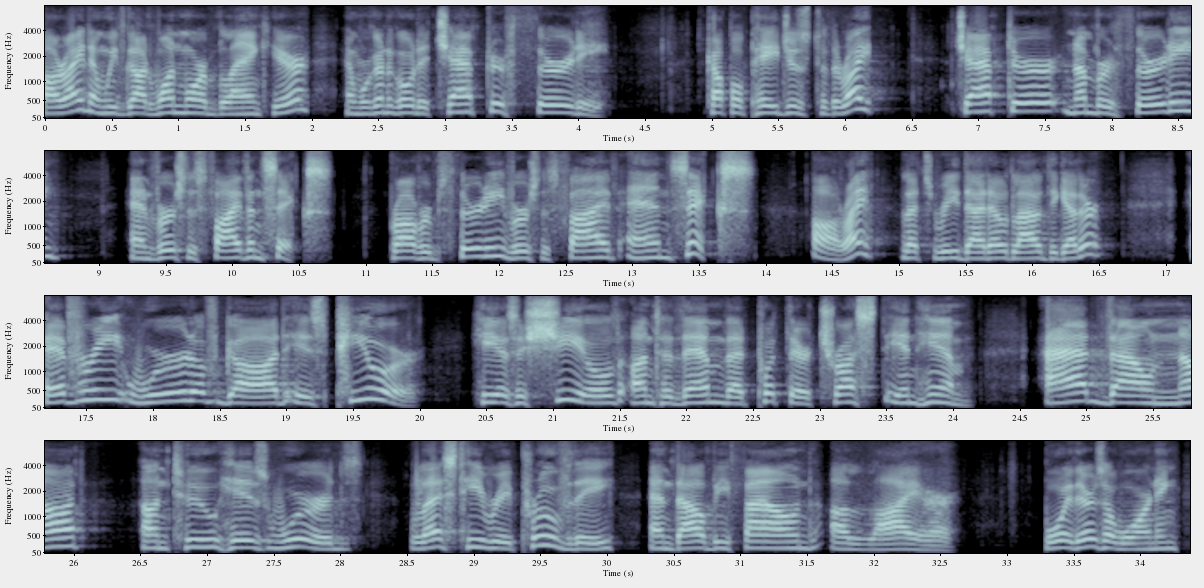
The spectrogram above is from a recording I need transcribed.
All right, and we've got one more blank here, and we're going to go to chapter 30. A couple pages to the right. Chapter number 30 and verses 5 and 6. Proverbs 30, verses 5 and 6. All right, let's read that out loud together. Every word of God is pure. He is a shield unto them that put their trust in him. Add thou not unto his words, lest he reprove thee, and thou be found a liar. Boy, there's a warning.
